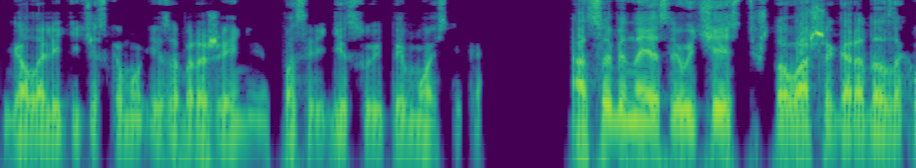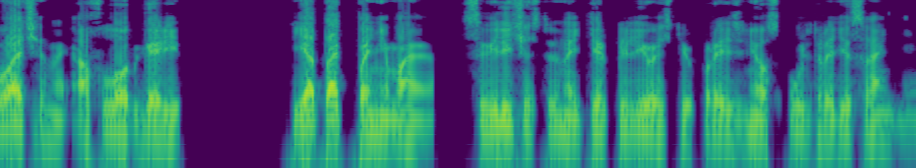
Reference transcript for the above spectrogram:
гололитическому изображению посреди суеты мостика. «Особенно если учесть, что ваши города захвачены, а флот горит. Я так понимаю, с величественной терпеливостью произнес ультрадесантник,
